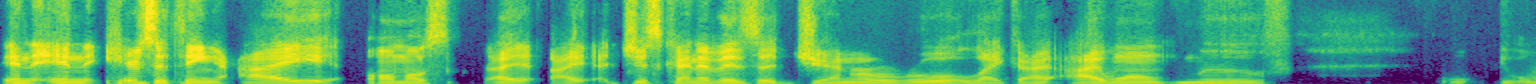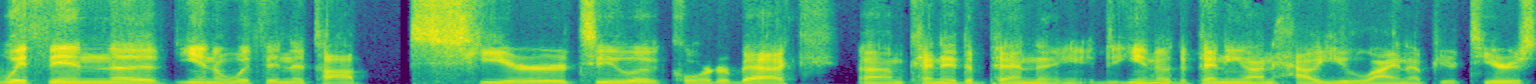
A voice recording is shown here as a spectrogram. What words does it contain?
and and here's the thing, I almost I I just kind of as a general rule, like I I won't move within the you know within the top tier to a quarterback, um, kind of depending, you know, depending on how you line up your tiers.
